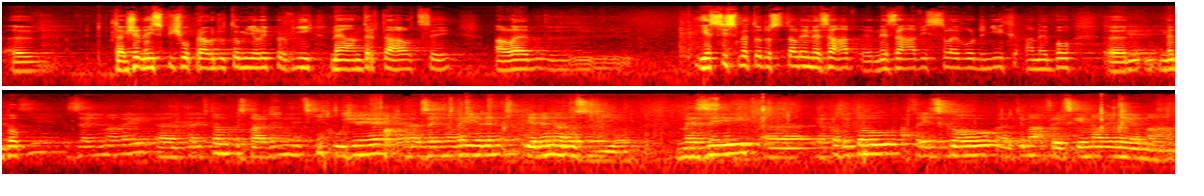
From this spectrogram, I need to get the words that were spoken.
eh, takže nejspíš opravdu to měli první neandrtálci, ale jestli jsme to dostali nezáv, nezávisle od nich, anebo... Eh, nebo... Zajímavý, eh, tady v tom zbarvení lidské kůže je eh, zajímavý jeden, jeden rozdíl mezi jakoby tou africkou, těma africkýma liniema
